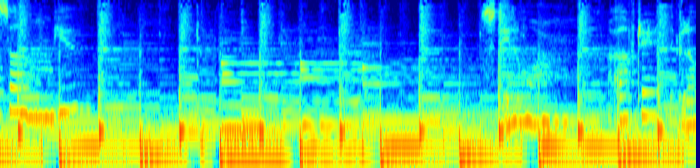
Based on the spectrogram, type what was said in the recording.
some still warm after the glow.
